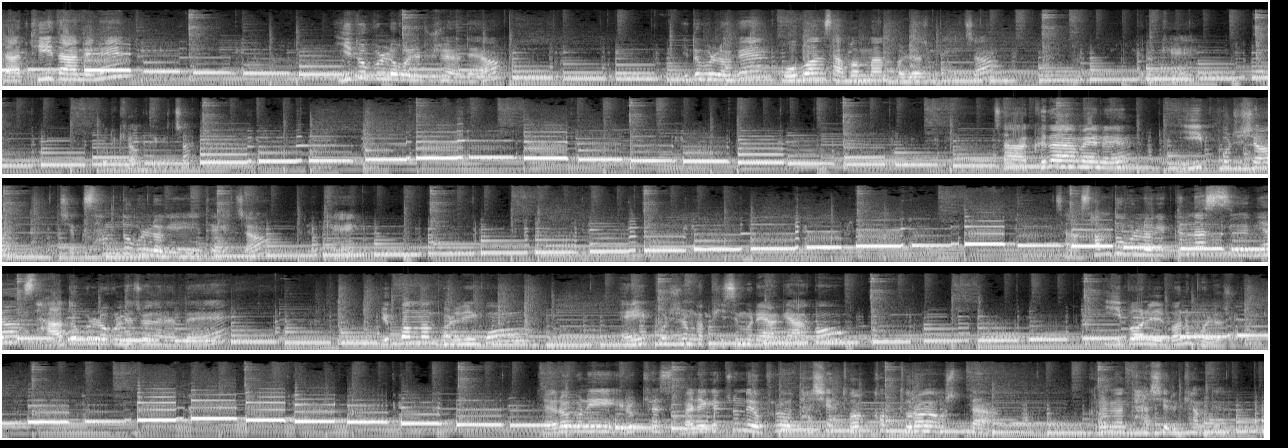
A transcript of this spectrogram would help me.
자, D 다음에는 2도 블록을 해주셔야 돼요. 2도 블록은 5번, 4번만 벌려주면 되겠죠? 이렇게. 이렇게 하면 되겠죠? 자, 그 다음에는 2 포지션, 즉 3도 블록이 되겠죠? 끝났으면 4도 블록을 해줘야 되는데. 6번만 벌리고 A 포지션과 비스무리하게 하고 2번, 1번은 벌려주고 자, 여러분이 이렇게 할 수, 만약에 좀 더 옆으로 다시 더, 컵 돌아가고 싶다. 그러면 다시 이렇게 하면 돼요.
